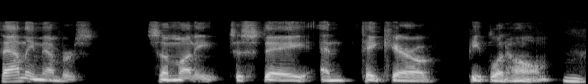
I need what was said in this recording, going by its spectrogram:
family members some money to stay and take care of people at home. Mm.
